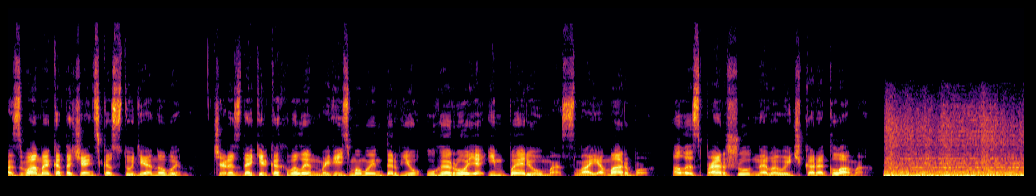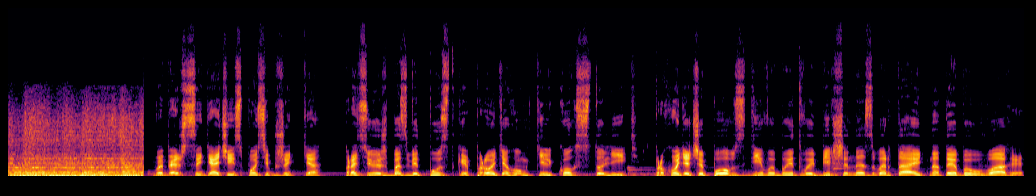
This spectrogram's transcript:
А з вами Катачанська студія новин. Через декілька хвилин ми візьмемо інтерв'ю у героя Імперіума Слая Марбо. Але спершу невеличка реклама. Ведеш сидячий спосіб життя? Працюєш без відпустки протягом кількох століть. Проходячи повз діви битви більше не звертають на тебе уваги,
